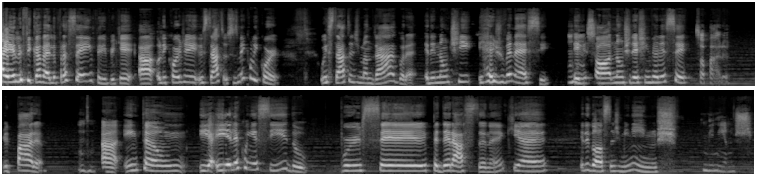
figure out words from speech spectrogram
Aí ele fica velho pra sempre. Porque a, o licor de. O extrato. Vocês veem que o licor. O extrato de mandrágora, ele não te rejuvenesce. Uhum, Ele só não te deixa envelhecer. Só para. Ele para. Uhum. Ah, então. E, e ele é conhecido por ser pederasta, né? Que é. Ele gosta de meninos. Meninos.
